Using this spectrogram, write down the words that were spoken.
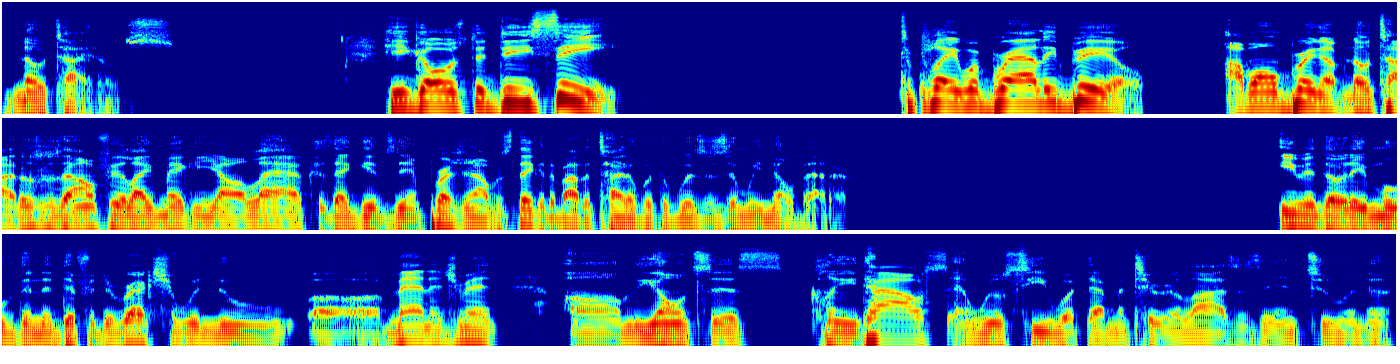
No titles. He goes to DC to play with Bradley Beal. I won't bring up no titles because I don't feel like making y'all laugh because that gives the impression I was thinking about a title with the Wizards and we know better. Even though they moved in a different direction with new uh, management, um, Leonsis cleaned house, and we'll see what that materializes into in the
